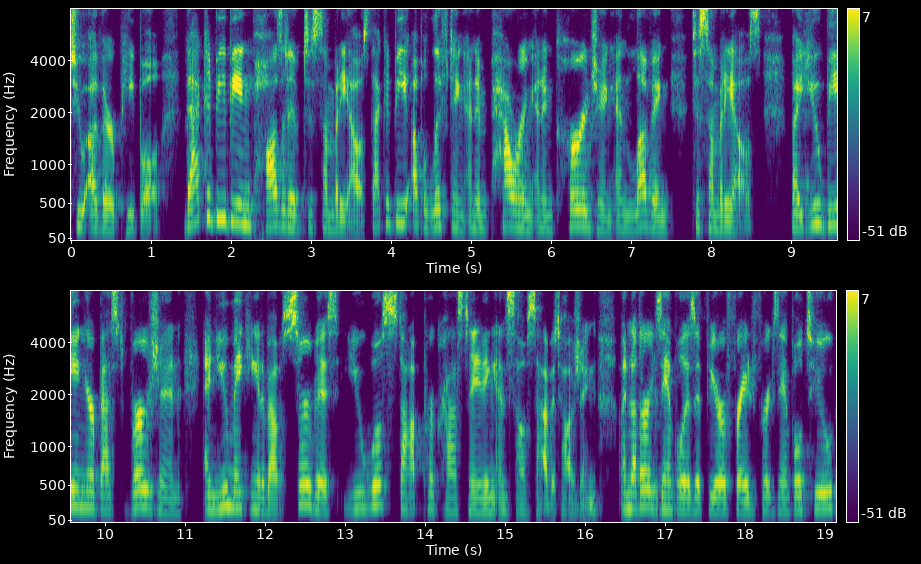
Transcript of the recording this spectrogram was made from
to other people. That could be being positive to somebody else. That could be uplifting and empowering and encouraging and loving to somebody else. By you being your best version and you making it about service, you will stop procrastinating and self sabotaging. Another example is if you're afraid, for example, to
